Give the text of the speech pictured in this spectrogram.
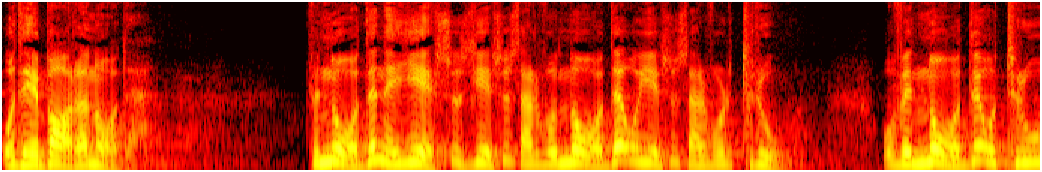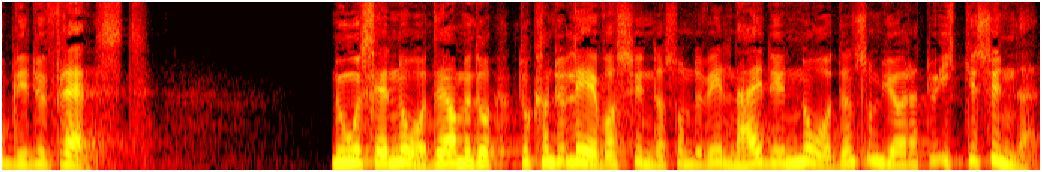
og det er bare nåde. For nåden er Jesus. Jesus er vår nåde og Jesus er vår tro. Og ved nåde og tro blir du frelst. Noen sier nåde, ja, men da kan du leve og synde som du vil. Nei, det er nåden som gjør at du ikke synder.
